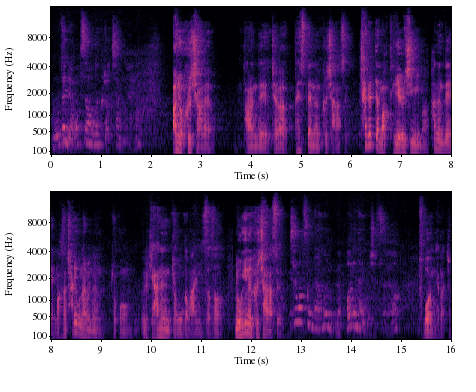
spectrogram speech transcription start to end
모든 영업사원은 그렇지 않나요? 아니요, 그렇지 않아요. 다른데 제가 했을 때는 그렇지 않았어요. 차릴 때 막 되게 열심히 막 하는데 막상 차리고 나면은 조금 이렇게 하는 경우가 많이 있어서 여기는 그렇지 않았어요. 창업 상담은 몇 번이나 해보셨어요? 두 번 해봤죠.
